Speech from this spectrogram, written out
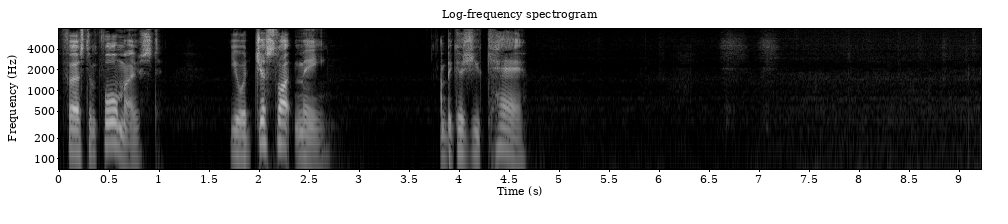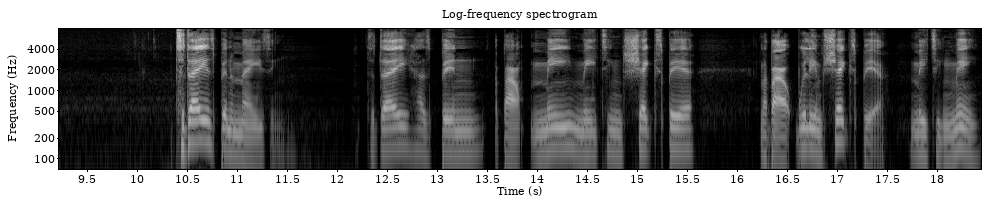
first and foremost, you are just like me and because you care. Today has been amazing. Today has been about me meeting Shakespeare and about William Shakespeare meeting me.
